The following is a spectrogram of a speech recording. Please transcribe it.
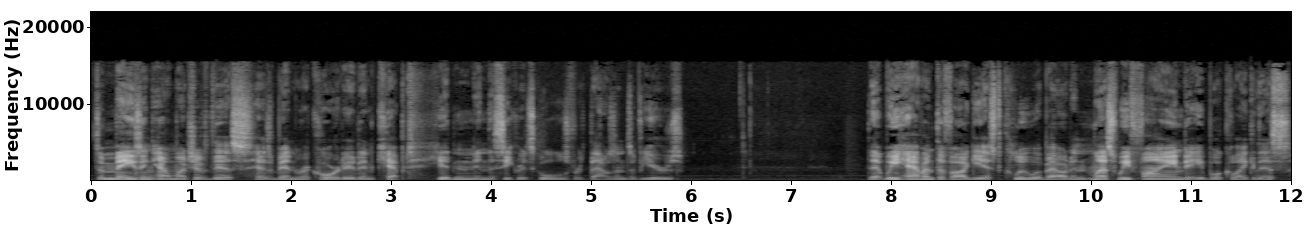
It's amazing how much of this has been recorded and kept hidden in the secret schools for thousands of years that we haven't the foggiest clue about unless we find a book like this,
